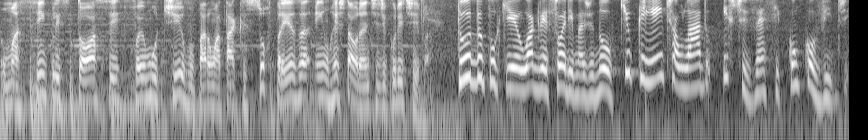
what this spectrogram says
Uma simples tosse foi o motivo para um ataque surpresa em um restaurante de Curitiba. Tudo porque o agressor imaginou que o cliente ao lado estivesse com Covid.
